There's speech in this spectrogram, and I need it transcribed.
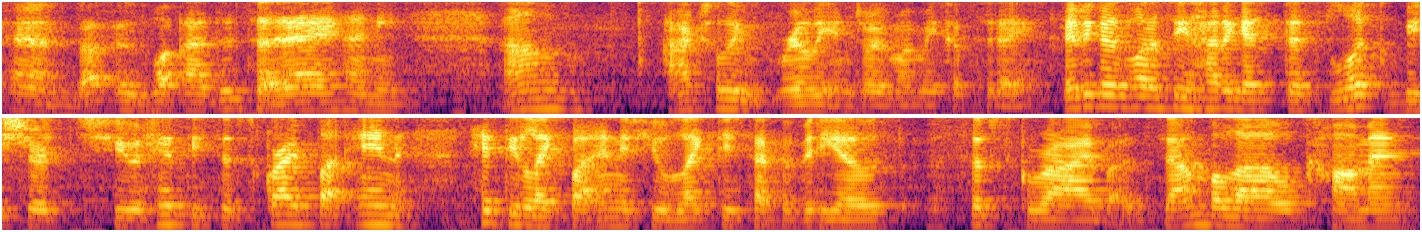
and that is what I did today honey um I actually really enjoyed my makeup today. If you guys want to see how to get this look, be sure to hit the subscribe button, hit the like button if you like these type of videos, subscribe down below, comment,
